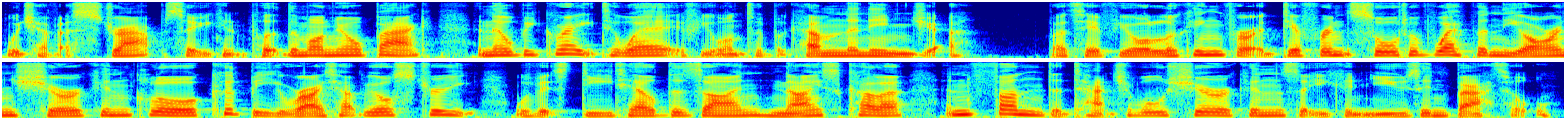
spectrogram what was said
which have a strap so you can put them on your back, and they'll be great to wear if you want to become the ninja. But if you're looking for a different sort of weapon, the orange Shuriken Claw could be right up your street, with its detailed design, nice colour, and fun detachable shurikens that you can use in battle.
